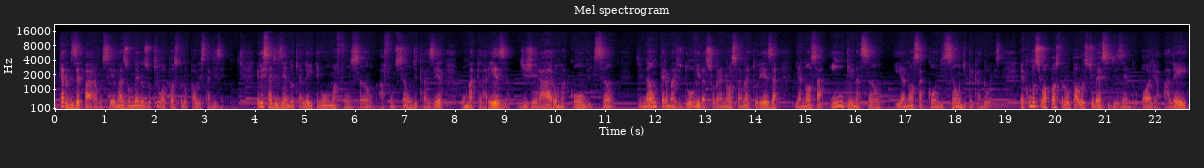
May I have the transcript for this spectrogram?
Eu quero dizer para você mais ou menos o que o apóstolo Paulo está dizendo. Ele está dizendo que a lei tem uma função, a função de trazer uma clareza, de gerar uma convicção, de não ter mais dúvidas sobre a nossa natureza e a nossa inclinação e a nossa condição de pecadores. É como se o apóstolo Paulo estivesse dizendo: olha, a lei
